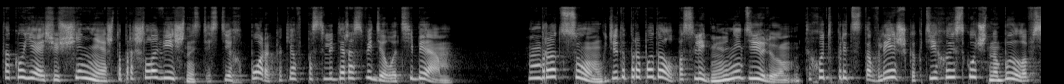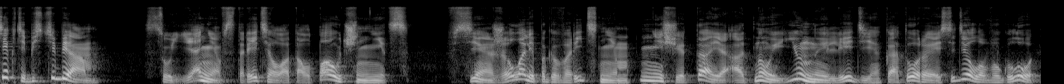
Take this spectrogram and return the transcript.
такое ощущение, что прошла вечность с тех пор, как я в последний раз видела тебя». «Братцу, где ты пропадал последнюю неделю? Ты хоть представляешь, как тихо и скучно было в секте без тебя?» Суяня встретила толпа учениц. Все желали поговорить с ним, не считая одной юной леди, которая сидела в углу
